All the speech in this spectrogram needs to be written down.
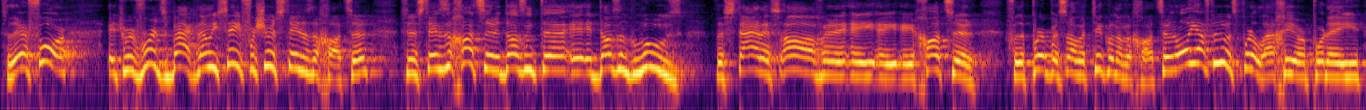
So therefore, it reverts back. Then we say for sure it stays as a chatzir. Since it stays as a chatzir, it doesn't uh, it doesn't lose the status of a, a, a, a chatzir for the purpose of a tikkun of a chatzir. And all you have to do is put a lechi or put a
